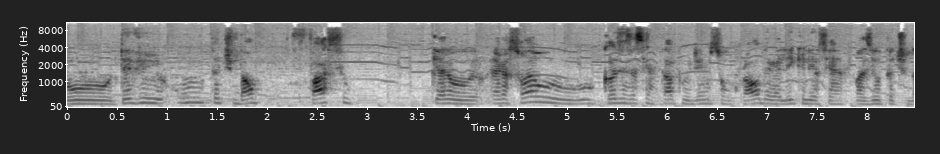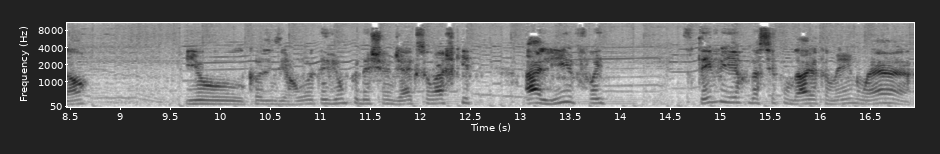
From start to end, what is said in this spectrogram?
O, teve um touchdown fácil que era, o, era só o, Cousins acertar pro Jameson Crowder ali que ele ia fazer o touchdown. E o Cousins errou. Teve um pro Deshaun Jackson. Eu acho que ali foi. Teve erro da secundária também, não é,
